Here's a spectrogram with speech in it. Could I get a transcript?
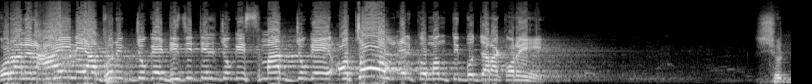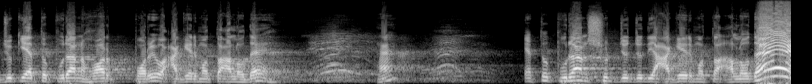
কোরআনের আইনে আধুনিক যুগে, ডিজিটাল যুগে, স্মার্ট যুগে অচল এরকম মন্তব্য যারা করে, সূর্য কি এত পুরান হওয়ার পরেও আগের মতো আলো দেয়? হ্যাঁ? এত পুরান সূর্য যদি আগের মতো আলো দেয়,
